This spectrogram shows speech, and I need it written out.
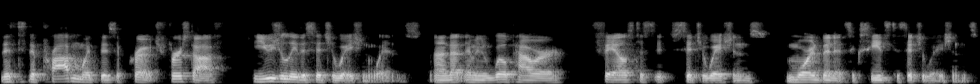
That's the problem with this approach. First off, usually the situation wins. Uh, that I mean, willpower fails to situations more than it succeeds to situations.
